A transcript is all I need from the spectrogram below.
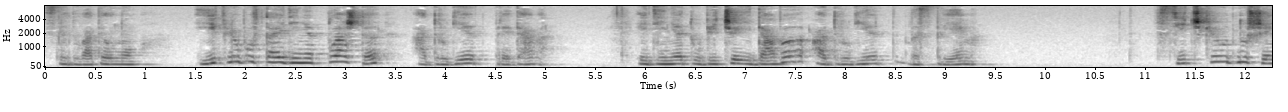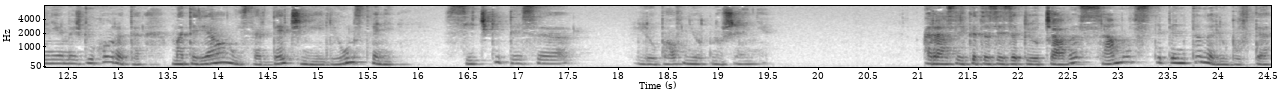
Следователно, и в любовта единият плаща, а другият предава. Единият обича и дава, а другият възприема. Всички отношения между хората, материални, сърдечни или умствени, всички те са любовни отношения. Разликата се заключава само в степента на любовта,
